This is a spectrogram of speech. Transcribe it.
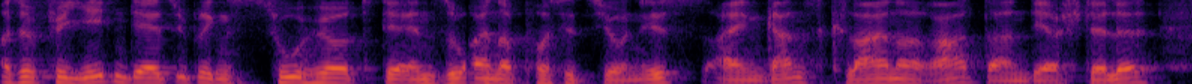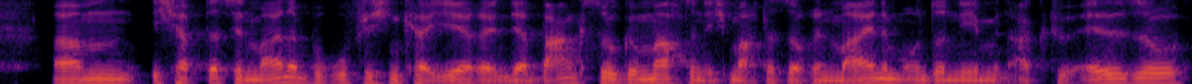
Also für jeden, der jetzt übrigens zuhört, der in so einer Position ist, ein ganz kleiner Rat an der Stelle. Ähm, ich habe das in meiner beruflichen Karriere in der Bank so gemacht und ich mache das auch in meinem Unternehmen aktuell so.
